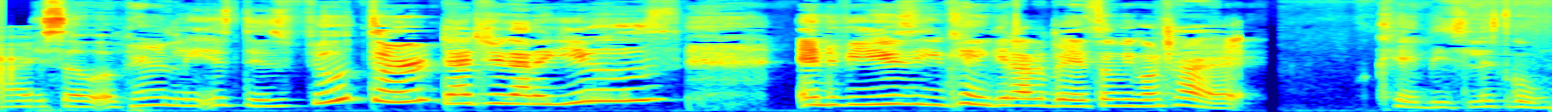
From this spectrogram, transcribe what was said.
Alright, so apparently it's this filter that you gotta use. And if you use it, you can't get out of bed, so we're gonna try it. Okay, bitch, let's go.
